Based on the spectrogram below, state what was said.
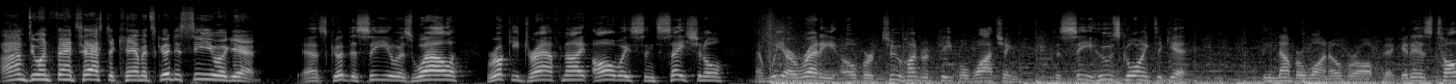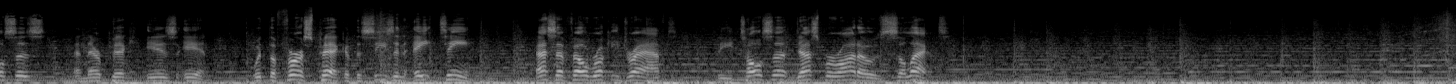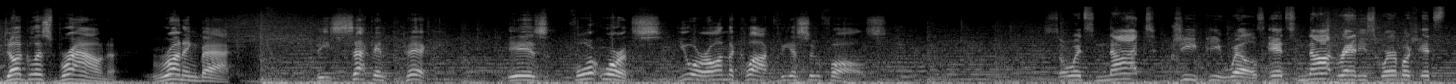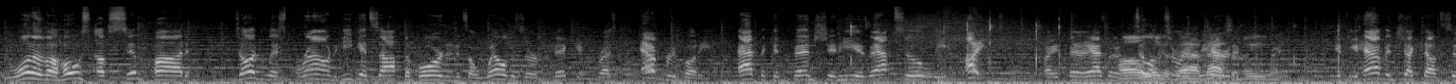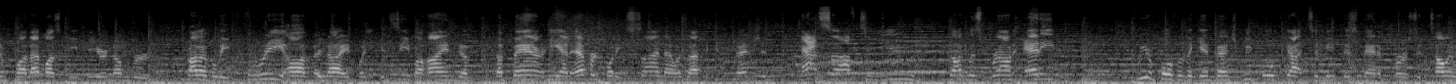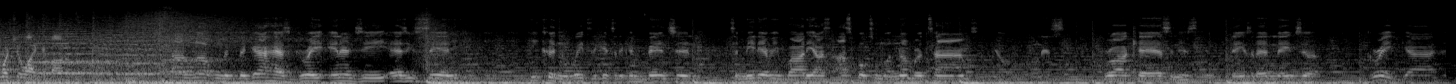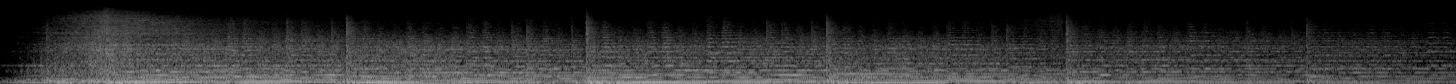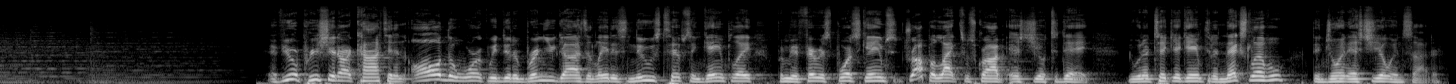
I'm doing fantastic, Cam. It's good to see you again. Yes, good to see you as well. Rookie draft night, always sensational, and we are ready, over 200 people watching, to see who's going to get the number one overall pick. It is Tulsa's, and their pick is in. With the first pick of the season 18 SFL rookie draft, the Tulsa Desperados select Douglas Brown, running back. The second pick is Fort Worth's. You are on the clock via Sioux Falls. So it's not GP Wells. It's not Randy Squarebush. It's one of the hosts of Simpod, Douglas Brown. He gets off the board, and it's a well deserved pick. Impressed everybody at the convention. He is absolutely hyped right there. He has an Oh, look at that. That's amazing. If you haven't checked out Simpod, that must be beer number probably three on the night. But you can see behind him the banner. He had everybody sign that was at the convention. Hats off to you, Douglas Brown. Eddie, we were both at the convention. We both got to meet this man in person. Tell me what you like about him. I love him. The, the guy has great energy. As he said, he, he couldn't wait to get to the convention to meet everybody. I, I spoke to him a number of times, you know, on his broadcast and his and things of that nature. Great guy. If you appreciate our content and all the work we do to bring you guys the latest news, tips, and gameplay from your favorite sports games, drop a like, subscribe, SGO today. You want to take your game to the next level? Then join SGO Insider.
